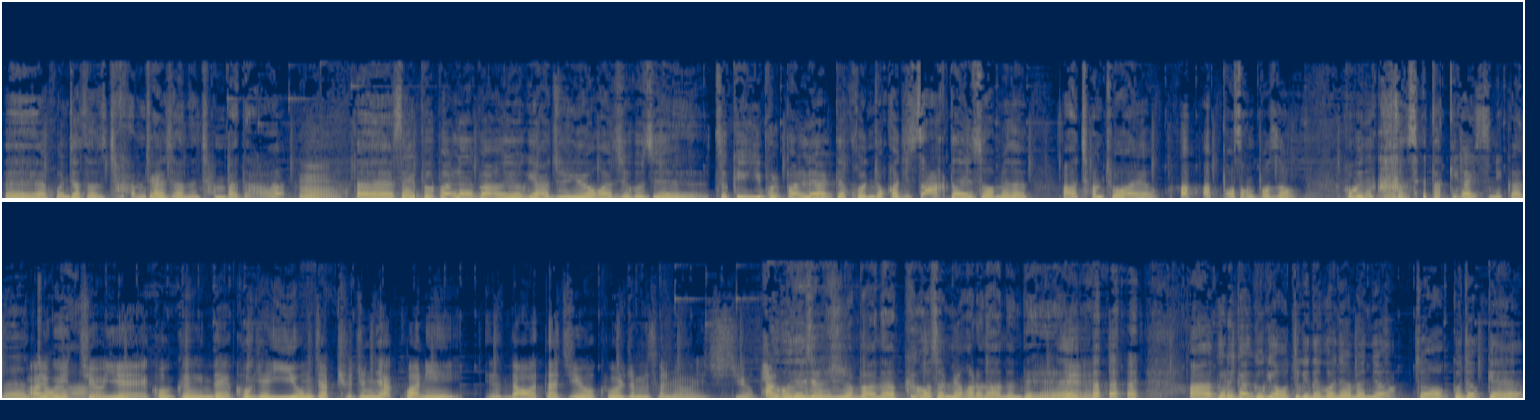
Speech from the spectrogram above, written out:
네, 혼자서 참 잘 사는 참바다. 어. 에, 셀프 빨래방 여기 아주 유용하지, 그지? 특히 이불 빨래할 때 건조까지 싹 다 해서 오면은, 아, 참 좋아요. 뽀송뽀송. 거기는 큰 세탁기가 있으니까는. 알고 좋아. 있죠. 예. 거, 근데 거기에 이용자 표준 약관이 나왔다지요? 그걸 좀 설명해 주시죠. 아이고, 대전시 좀 봐. 나 그거 설명하러 나왔는데. 네. 아, 그러니까 그게 어떻게 된 거냐면요. 저 엊그저께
